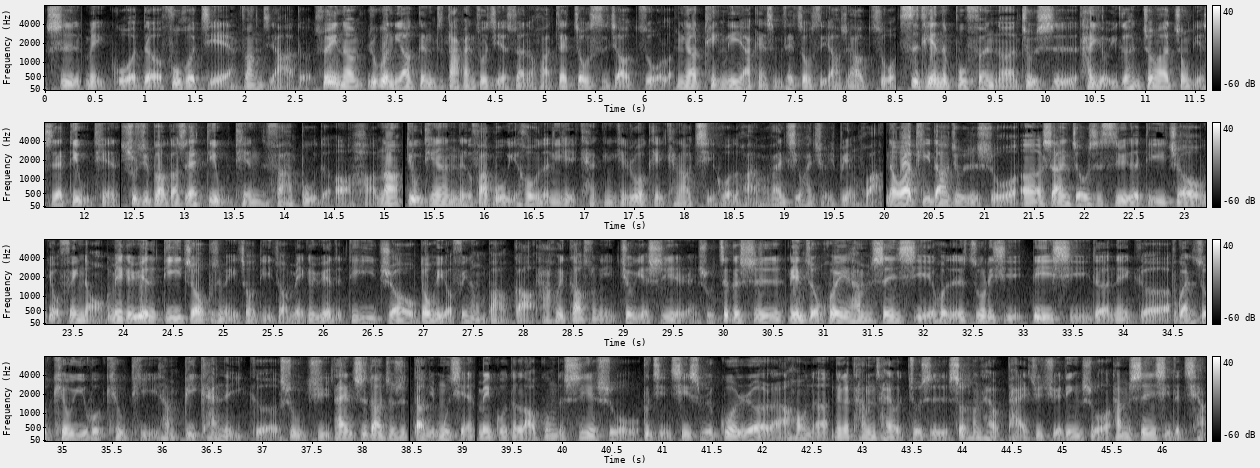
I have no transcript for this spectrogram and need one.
是美国的复活节放假的，所以呢，如果你要跟着大盘做结算的话，在周四就要做了。你要停利啊，干什么？在周四也要要做。四天的部分呢，就是它有一个很重要的重点是在第五天，数据报告是在第五天发布的哦。好，那第五天那个发布以后呢，你可以看，你可以如果可以看到期货的话，我发现期货还是有些变化。那我要提到就是说，呃，上一周是四月的第一周，有非农，每个月。的第一周不是每一周第一周，每个月的第一周都会有非农报告，他会告诉你就业失业人数，这个是联准会他们升息或者是做利息利息的那个，不管是做 QE 或 QT，他们必看的一个数据，他能知道就是到底目前美国的劳工的失业数不景气是不是过热了，然后呢，那个他们才有就是手上才有牌去决定说他们升息的强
